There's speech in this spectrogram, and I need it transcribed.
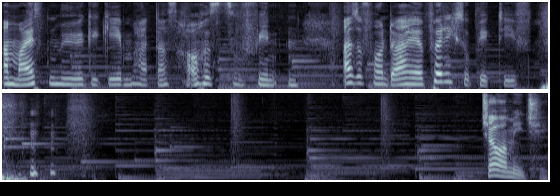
am meisten Mühe gegeben hat, das rauszufinden. Also von daher völlig subjektiv. Ciao amici,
